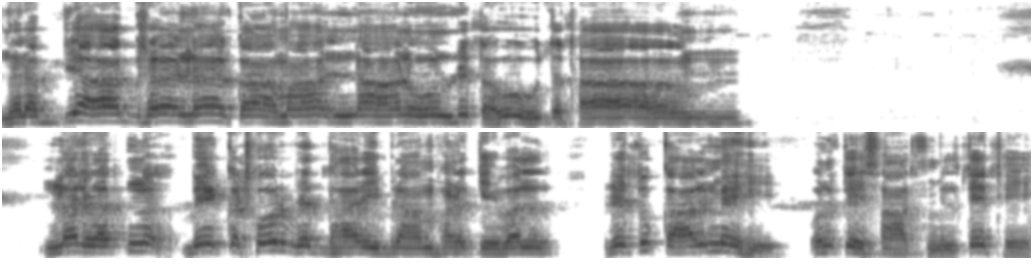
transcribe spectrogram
नरव्याघ्र न कामान्नानुत तथा। नररत्न वे कठोर वृद्धारी ब्राह्मण केवल ऋतुकाल में ही उनके साथ मिलते थे,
